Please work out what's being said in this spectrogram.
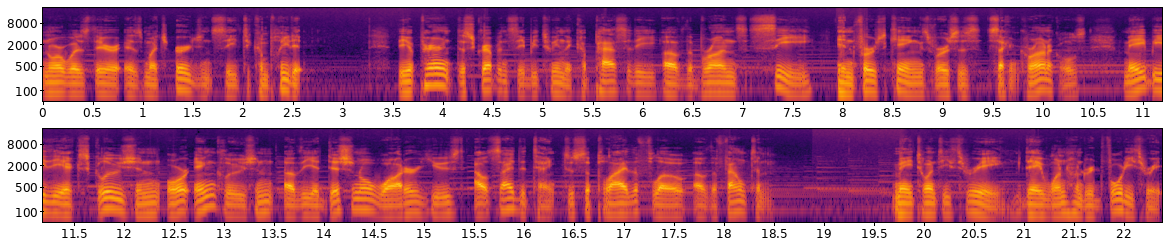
nor was there as much urgency to complete it. The apparent discrepancy between the capacity of the bronze sea in 1 Kings versus 2 Chronicles may be the exclusion or inclusion of the additional water used outside the tank to supply the flow of the fountain. May 23, day 143.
